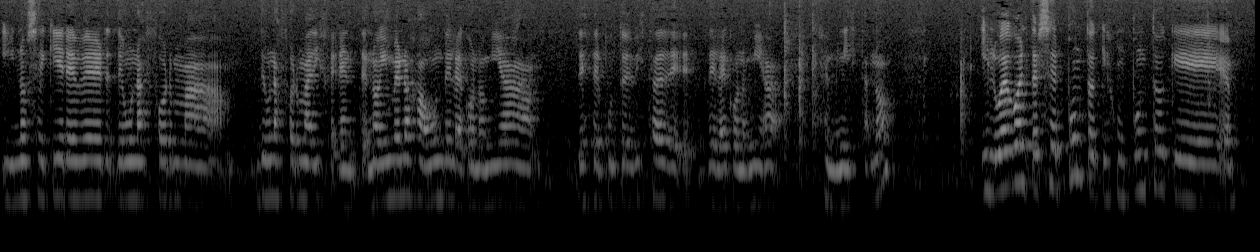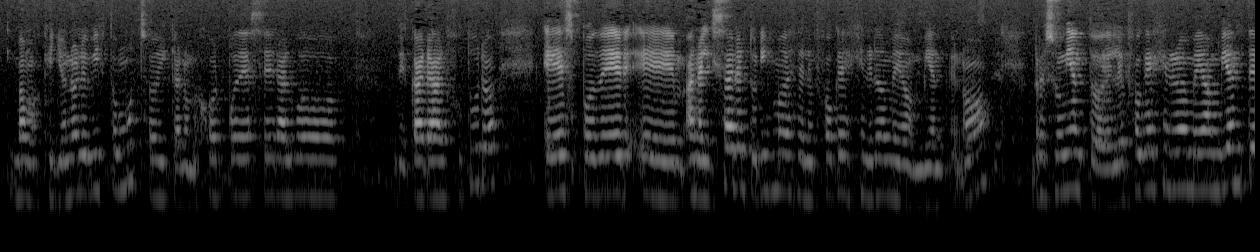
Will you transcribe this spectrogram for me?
y no se quiere ver de una forma, de una forma diferente, ¿no? y menos aún de la economía desde el punto de vista de, de la economía feminista. ¿no? Y luego el tercer punto, que es un punto que, vamos, que yo no lo he visto mucho y que a lo mejor puede ser algo de cara al futuro, es poder eh, analizar el turismo desde el enfoque de género medio ambiente. ¿no? Resumiendo, el enfoque de género medio ambiente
